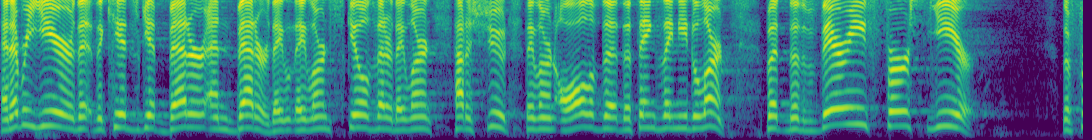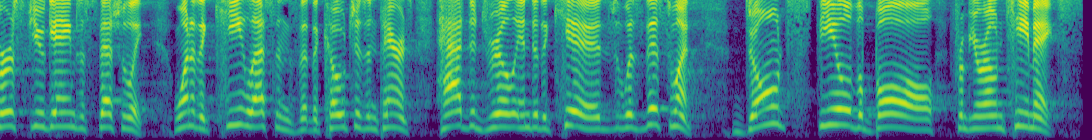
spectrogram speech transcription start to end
And every year, the, the kids get better and better. They, they learn skills better. They learn how to shoot. They learn all of the, the things they need to learn. But the very first year, the first few games, especially, one of the key lessons that the coaches and parents had to drill into the kids was this one don't steal the ball from your own teammates.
